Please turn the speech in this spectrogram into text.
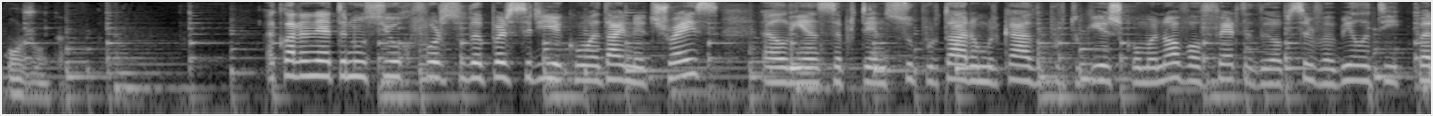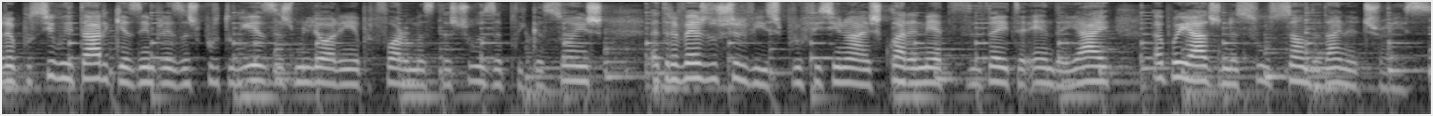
conjunta. A Claranet anunciou o reforço da parceria com a Dynatrace. A aliança pretende suportar o mercado português com uma nova oferta de observability para possibilitar que as empresas portuguesas melhorem a performance das suas aplicações através dos serviços profissionais Claranet de Data and AI apoiados na solução da Dynatrace.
